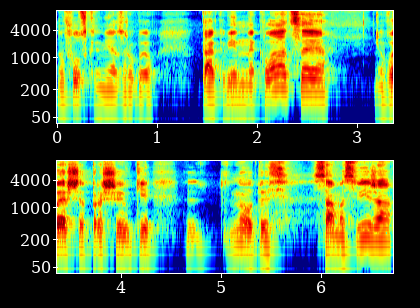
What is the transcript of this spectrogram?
ну фулскрін я зробив. Так, він не клацає. Вершин прошивки, ну, тобто, сама свіжа.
